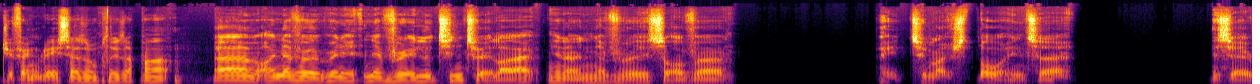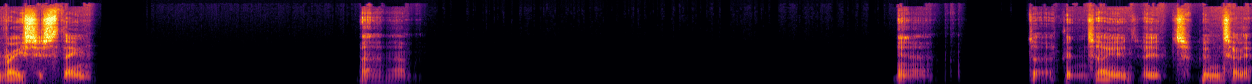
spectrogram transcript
Do you think racism plays a part? Um, I never really, never really looked into it like that. You know, never really sort of uh, paid too much thought into is it a racist thing. Um, yeah, I couldn't tell you. It couldn't tell you.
